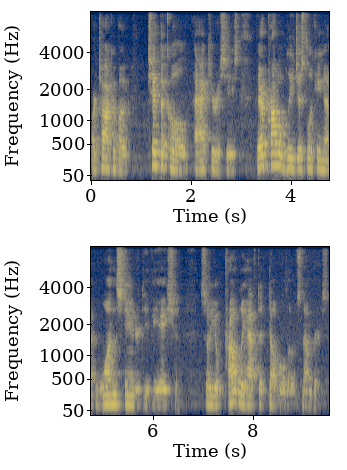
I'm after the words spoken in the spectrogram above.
or talk about typical accuracies. They're probably just looking at one standard deviation. So you'll probably have to double those numbers.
